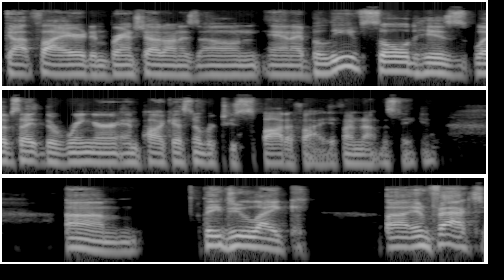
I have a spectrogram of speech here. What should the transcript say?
got fired and branched out on his own. And I believe sold his website, The Ringer, and podcast network to Spotify, if I'm not mistaken. Um, they do like, uh, in fact,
